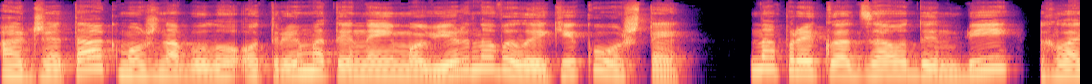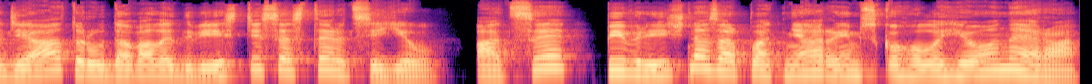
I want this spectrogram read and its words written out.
Адже так можна було отримати неймовірно великі кошти. Наприклад, за один бій гладіатору давали 200 сестерціїв, а це піврічна зарплатня римського легіонера.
